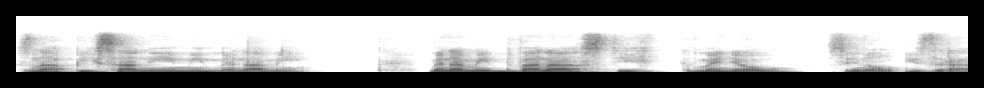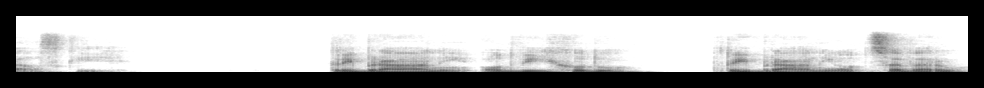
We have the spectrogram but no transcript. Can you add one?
s napísanými menami menami dvanástich kmeňov synov izraelských. Tri brány od východu, tri brány od severu,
